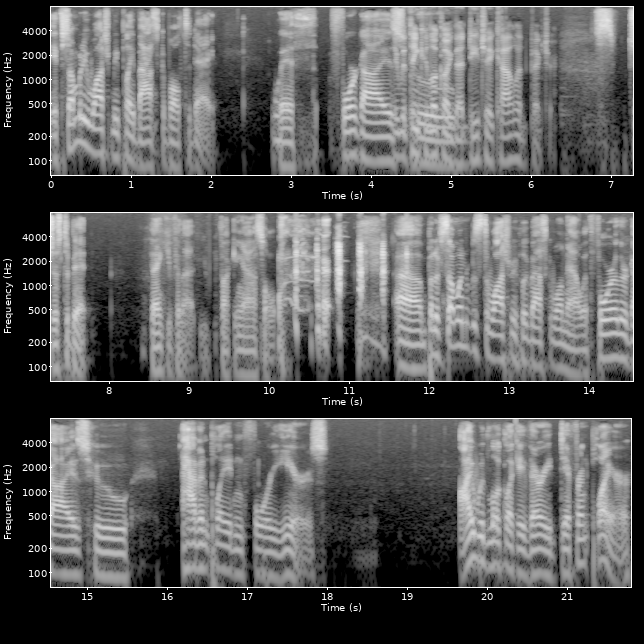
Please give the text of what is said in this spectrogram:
if somebody watched me play basketball today with four guys, they would think who, you look like that DJ Khaled picture. Just a bit. Thank you for that, you fucking asshole. um, but if someone was to watch me play basketball now with four other guys who haven't played in four years, I would look like a very different player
